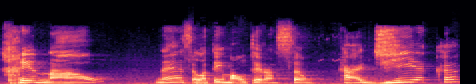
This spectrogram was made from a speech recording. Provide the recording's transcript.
renal, né? Se ela tem uma alteração cardíaca,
